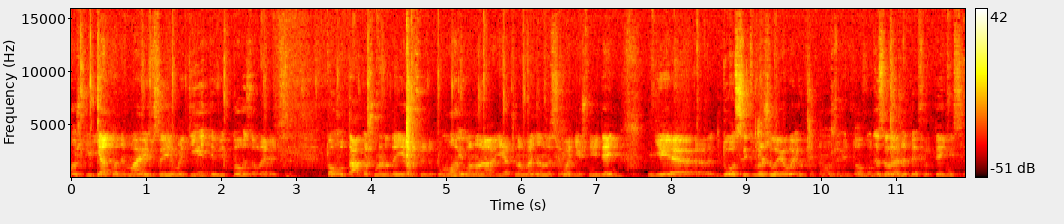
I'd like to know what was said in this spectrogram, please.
коштів, як вони мають взаємодіяти, від того залежить все. Тому також ми надаємо цю допомогу, і вона, як на мене, на сьогоднішній день є досить важливою, тому що від того буде залежати ефективність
